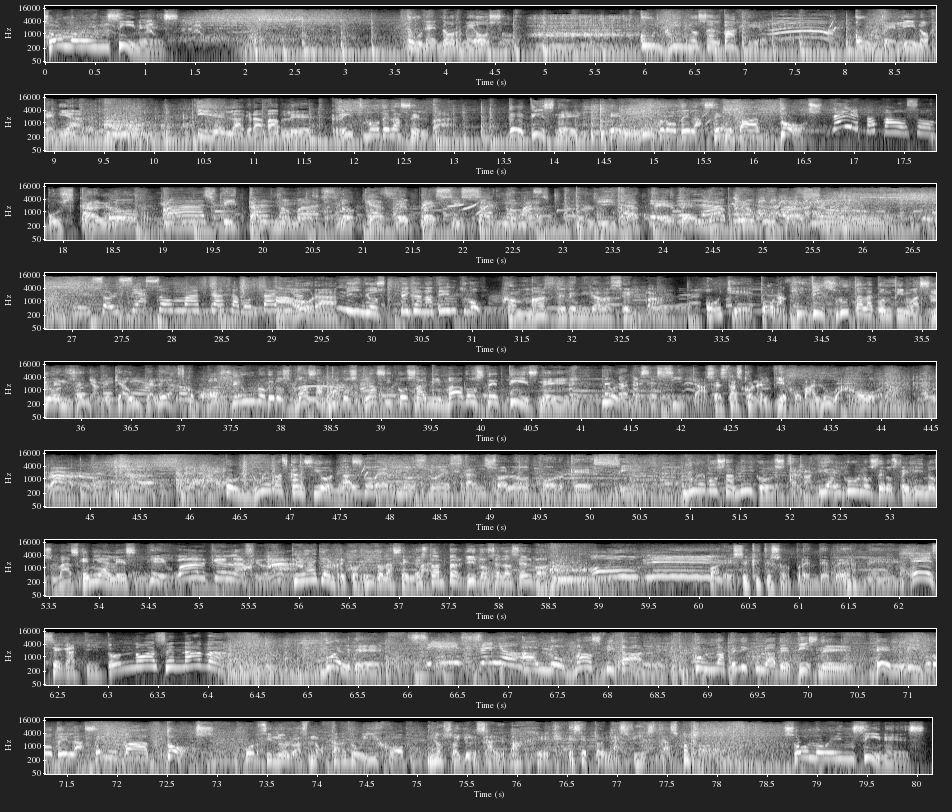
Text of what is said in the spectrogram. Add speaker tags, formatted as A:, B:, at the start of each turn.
A: Solo en cines. Un enorme oso. Un niño salvaje. Un felino genial. Y el agradable ritmo de la selva. De Disney, el libro de la selva 2.
B: Dale, papá oso.
C: Búscalo más vital nomás, lo que hace precisar nomás. Olvídate de la preocupación.
B: Sol se asoma tras la montaña.
A: Ahora,
C: Niños, vengan adentro.
D: Jamás deben ir a la selva.
C: Oye, por aquí.
A: disfruta la continuación
C: Enséñame que aún peleas como oso.
A: de uno de los más amados clásicos animados de Disney.
C: No la necesitas, estás con el viejo Balú ahora.
A: Con nuevas canciones,
C: Al movernos no es tan solo porque sí.
A: nuevos amigos y algunos de los felinos más geniales
D: Igual que en la ciudad.
A: que hayan recorrido la selva.
D: Están perdidos en la selva.
E: Parece que te sorprende verme.
F: Ese gatito no hace nada.
A: Vuelve
B: Sí, señor.
A: a lo más vital con la película de Disney, El libro de la selva 2.
C: Por si no lo has notado, hijo, no soy un salvaje, excepto en las fiestas.
A: Solo en cines.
